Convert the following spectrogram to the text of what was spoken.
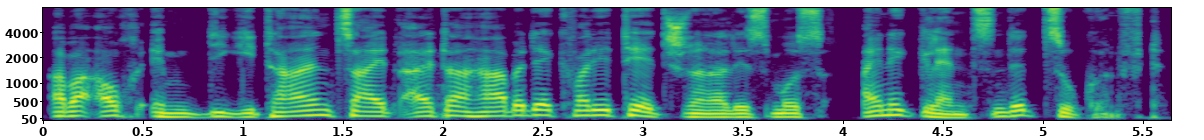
aber auch im digitalen Zeitalter habe der Qualitätsjournalismus eine glänzende Zukunft.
